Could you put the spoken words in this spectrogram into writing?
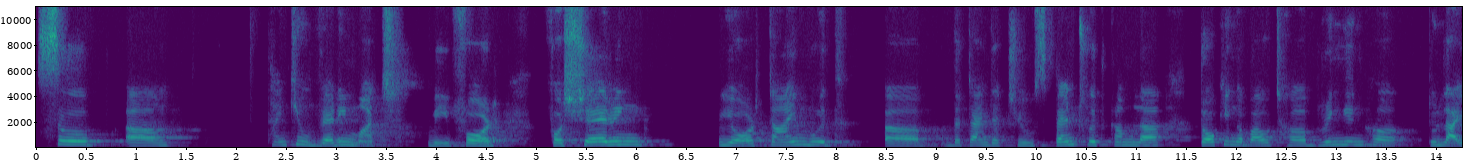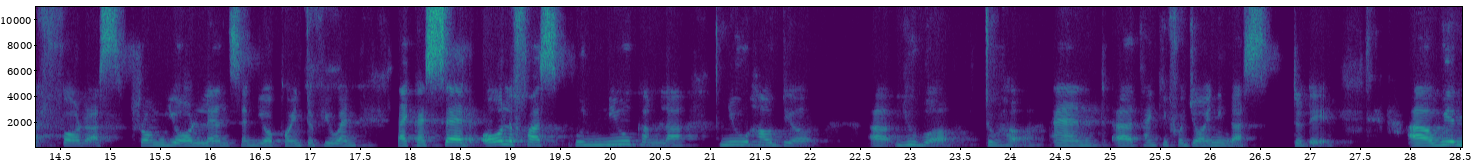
So um, thank you very much, V, for, for sharing your time with uh, the time that you spent with Kamla, talking about her, bringing her to life for us from your lens and your point of view. And like I said, all of us who knew Kamla knew how dear uh, you were to her. And uh, thank you for joining us today. Uh, we are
